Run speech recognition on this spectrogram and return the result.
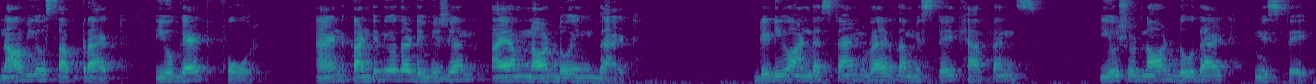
Now you subtract, you get 4 and continue the division. I am not doing that. Did you understand where the mistake happens? You should not do that mistake.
